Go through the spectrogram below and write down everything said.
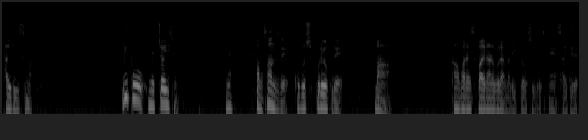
タイリース・マキセイ君。クリポーめっちゃいい選手。ね。しかもサンズで今年プレーオフで、まあ、カンファレンスファイナルぐらいまで行ってほしいですね、最低でも。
